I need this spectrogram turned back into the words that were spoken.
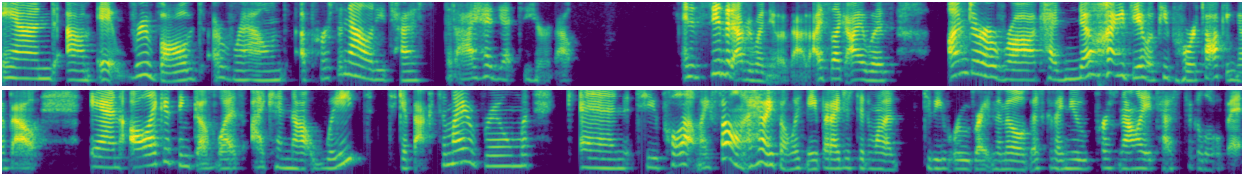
And um, it revolved around a personality test that I had yet to hear about. And it seemed that everyone knew about it. I feel like I was under a rock, had no idea what people were talking about. And all I could think of was, I cannot wait to get back to my room, and to pull out my phone. I have my phone with me, but I just didn't want to be rude right in the middle of this because I knew personality test took a little bit.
